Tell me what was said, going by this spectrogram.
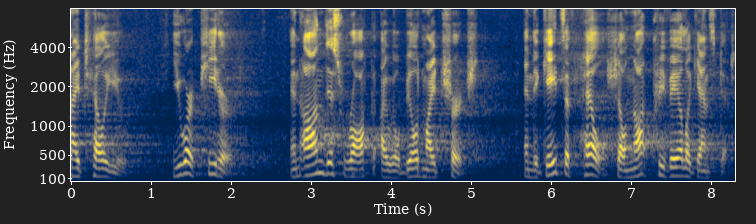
I tell you, you are Peter, and on this rock I will build my church, and the gates of hell shall not prevail against it.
